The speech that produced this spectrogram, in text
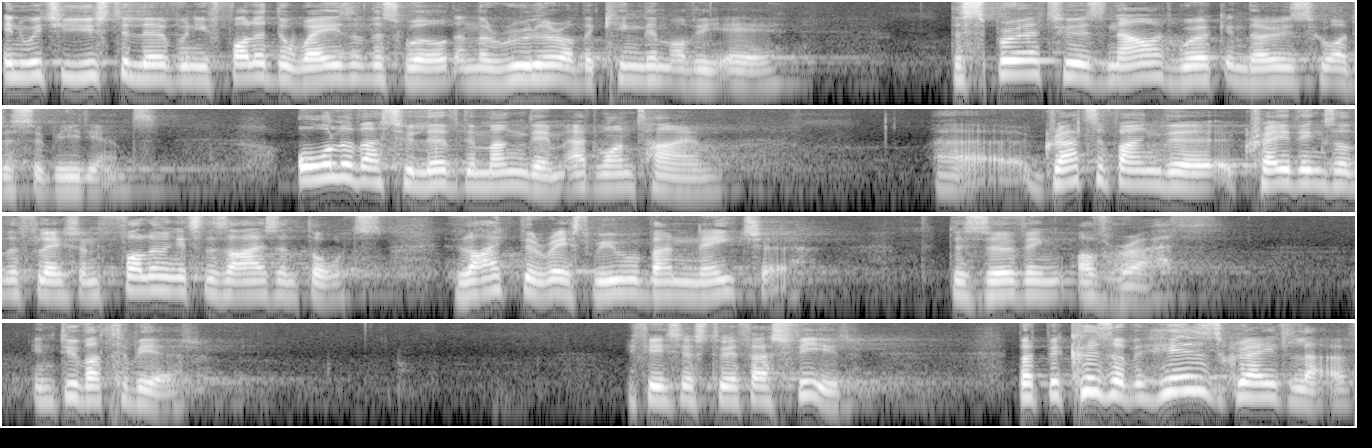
in which you used to live when you followed the ways of this world and the ruler of the kingdom of the air, the Spirit who is now at work in those who are disobedient. All of us who lived among them at one time, uh, gratifying the cravings of the flesh and following its desires and thoughts, like the rest, we were by nature deserving of wrath. En toe wat gebeur? Ephesians 2 vers 4. But because of his great love,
